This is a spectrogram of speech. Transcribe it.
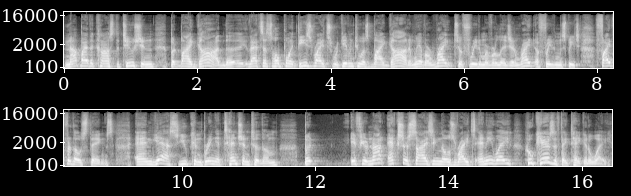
not by the Constitution, but by God. The, that's the whole point. These rights were given to us by God and we have a right to freedom of religion, right of freedom of speech. Fight for those things. And yes, you can bring attention to them, but if you're not exercising those rights anyway, who cares if they take it away,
